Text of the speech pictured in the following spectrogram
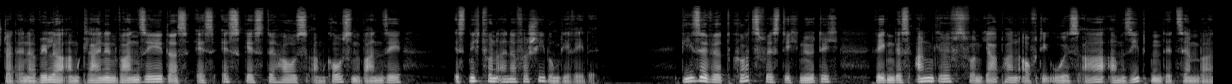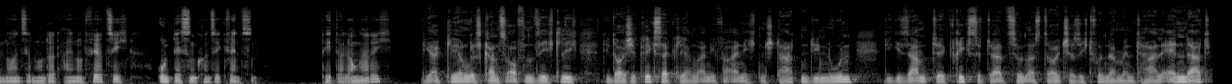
statt einer Villa am kleinen Wannsee das SS-Gästehaus am großen Wannsee, ist nicht von einer Verschiebung die Rede. Diese wird kurzfristig nötig wegen des Angriffs von Japan auf die USA am 7. Dezember 1941 und dessen Konsequenzen. Peter Longerich die Erklärung ist ganz offensichtlich die deutsche Kriegserklärung an die Vereinigten Staaten, die nun die gesamte Kriegssituation aus deutscher Sicht fundamental ändert.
